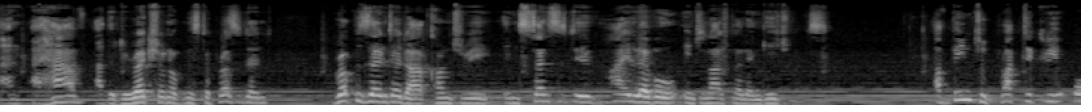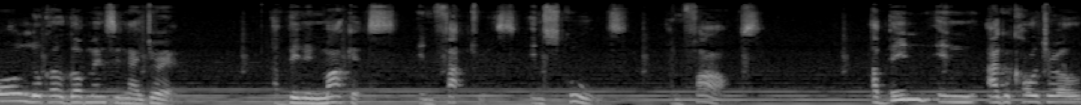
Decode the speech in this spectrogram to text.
and I have, at the direction of Mr. President, represented our country in sensitive, high-level international engagements. I've been to practically all local governments in Nigeria. I've been in markets, in factories, in schools, and farms. I've been in agricultural,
